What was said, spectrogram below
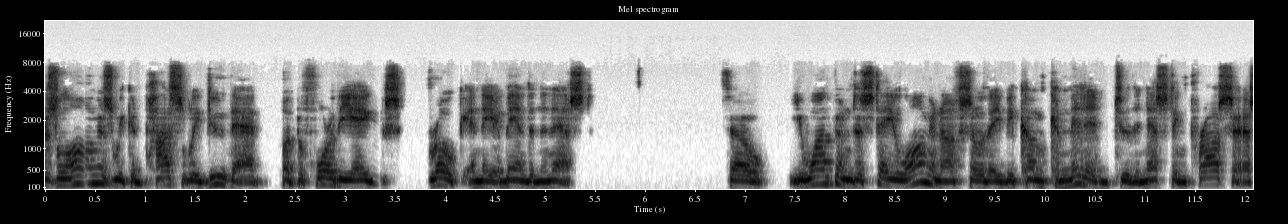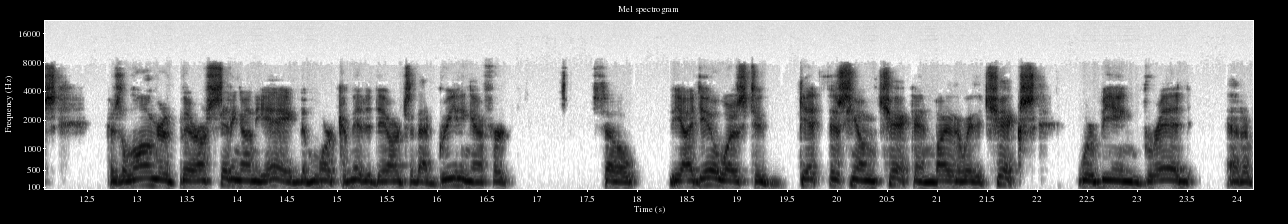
as long as we could possibly do that, but before the eggs broke and they abandoned the nest. So you want them to stay long enough so they become committed to the nesting process because the longer they're sitting on the egg, the more committed they are to that breeding effort. So the idea was to get this young chick, and by the way, the chicks were being bred at a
